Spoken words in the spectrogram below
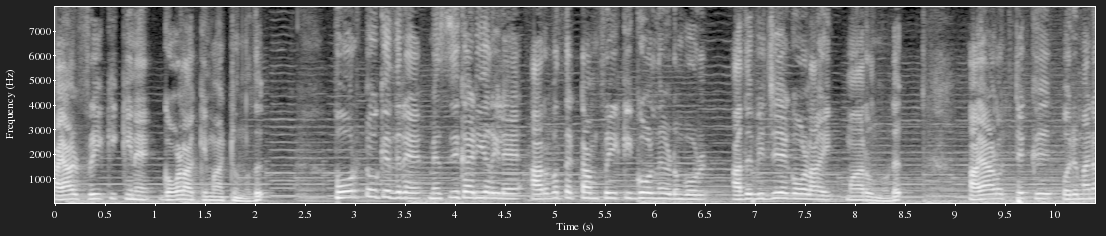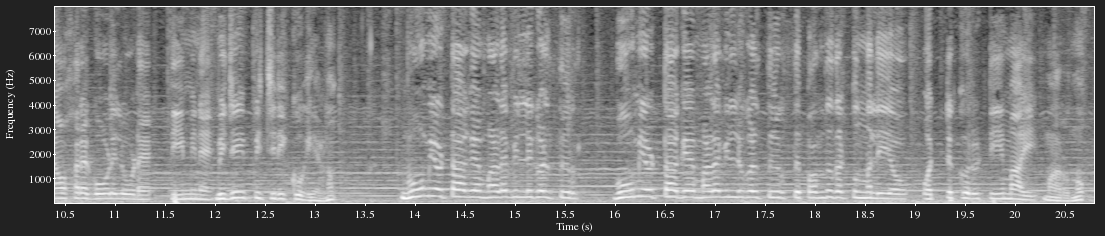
അയാൾ ഫ്രീ കിക്കിനെ ഗോളാക്കി മാറ്റുന്നത്. പോർട്ടോക്കെതിരെ മെസ്സി കരിയറിലെ അറുപത്തെട്ടാം ഫ്രീ കിക്ക് ഗോൾ നേടുമ്പോൾ അത് വിജയ ഗോളായി മാറുന്നുണ്ട്. അയാൾ ഒറ്റയ്ക്ക് ഒരു മനോഹര ഗോളിലൂടെ ടീമിനെ വിജയിപ്പിച്ചിരിക്കുകയാണ്. ഭൂമിയൊട്ടാകെ മഴവില്ലുകൾ തീർ ഭൂമിയൊട്ടാകെ മഴവില്ലുകൾ തീർത്ത് പന്ത് തട്ടുന്ന ലിയോ ഒറ്റയ്ക്കൊരു ടീമായി മാറുന്നു.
